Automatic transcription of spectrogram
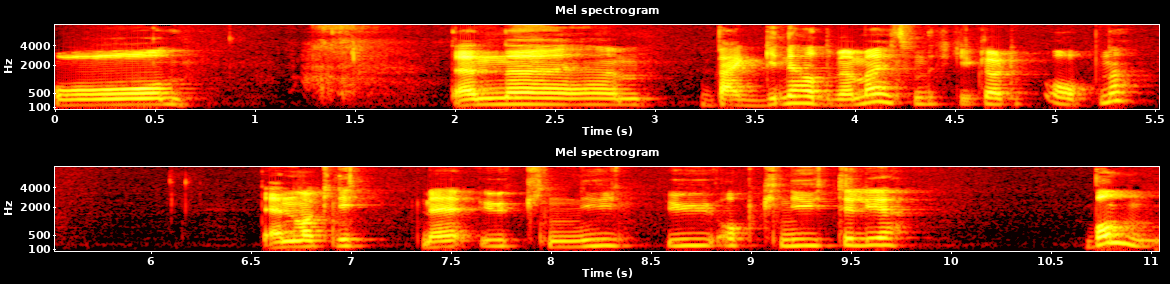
Og den uh, bagen jeg hadde med meg, som dere ikke klarte å åpne, den var knytt med uoppknytelige bånd.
